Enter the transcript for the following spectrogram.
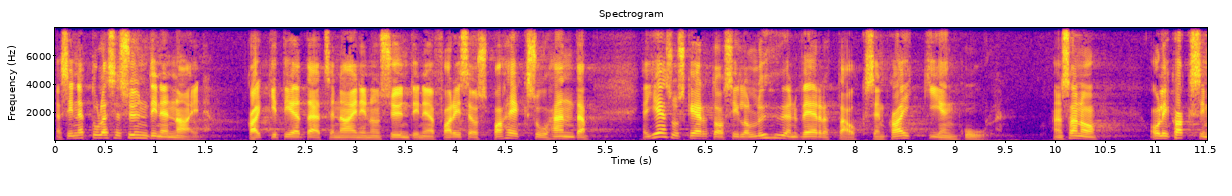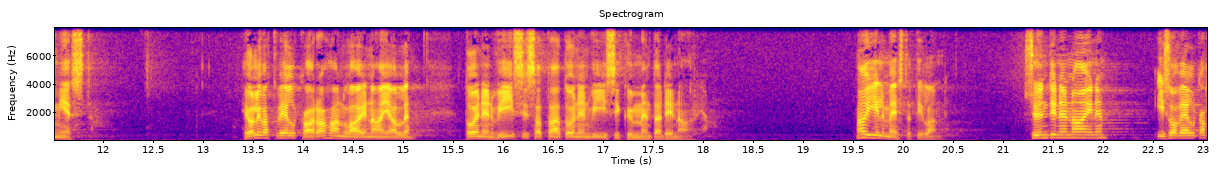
ja sinne tulee se syntinen nainen. Kaikki tietää, että se nainen on syntinen ja fariseus paheksuu häntä ja Jeesus kertoo silloin lyhyen vertauksen kaikkien kuulen. Hän sanoo, oli kaksi miestä. He olivat velkaa rahan lainaajalle, toinen 500, toinen 50 denaaria. No ilmeistä tilanne. Syntinen nainen, iso velka,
